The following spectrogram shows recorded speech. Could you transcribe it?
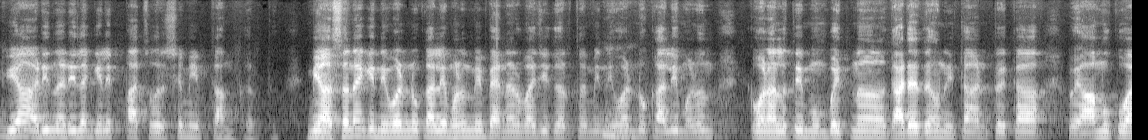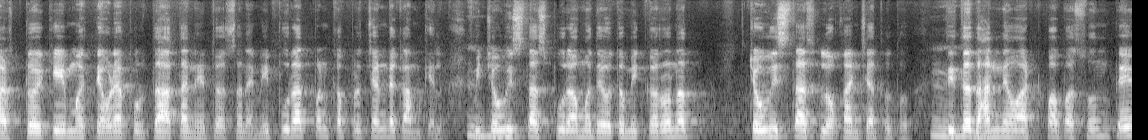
किंवा अडीनडीला गेले पाच वर्ष मी काम करतो. मी असं नाही की निवडणूक आले म्हणून मी बॅनरबाजी करतो. मी निवडणूक आली म्हणून कोणाला ते मुंबईतनं गाड्या देऊन इथं आणतोय का? अमुक वाटतोय की मग तेवढ्या पुरतं आता नेतो असं नाही. मी पुरात पण क प्रचंड काम केलं. मी चोवीस तास पुरामध्ये होतो. मी करोनात चोवीस तास लोकांच्यात होतो. तिथं धान्य वाटपापासून ते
